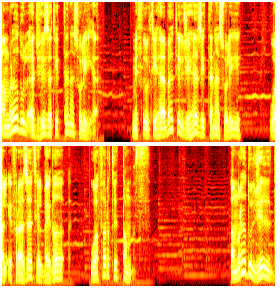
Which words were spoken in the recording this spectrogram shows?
أمراض الأجهزة التناسلية مثل التهابات الجهاز التناسلي والإفرازات البيضاء وفرط الطمث. أمراض الجلد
